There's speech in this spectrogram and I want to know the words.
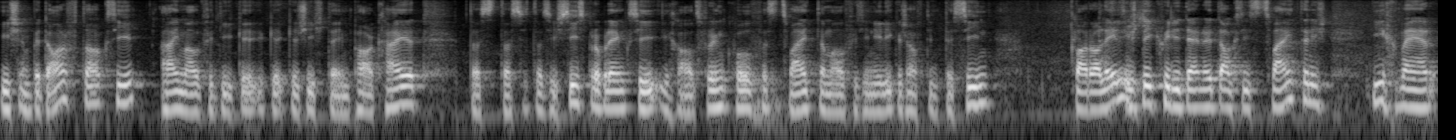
ist ein Bedarf da gewesen, einmal für die G G Geschichte im Park Hyatt, das, das, das ist sein Problem gewesen. Ich habe als Freund geholfen, das zweite Mal für seine Liegenschaft im Tessin. Parallel ist die Liquidität nicht da gewesen. Das zweite ist, ich wäre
